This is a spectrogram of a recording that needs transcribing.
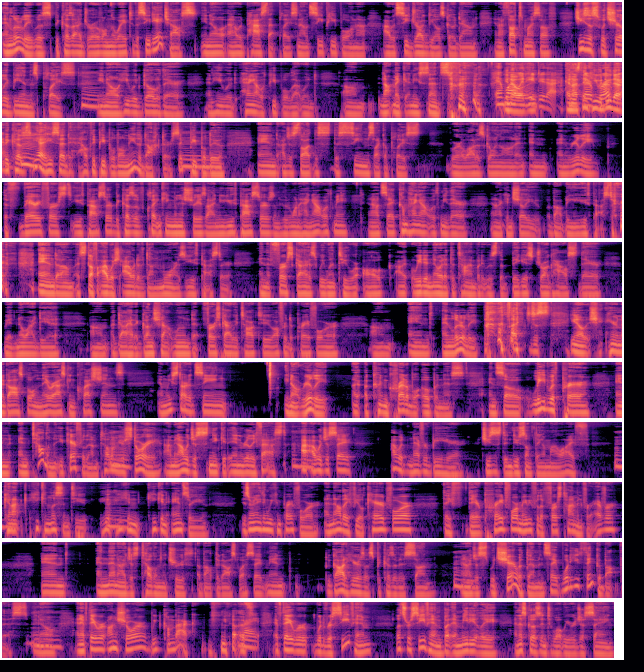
and literally it was because i drove on the way to the cdh house you know and i would pass that place and i would see people and i, I would see drug deals go down. And i thought to myself jesus would surely be in this place. Hmm. You know he would go there and he would hang out with people that would um, not make any sense. And why know, would he do that? and I think he would do that broken. because hmm. yeah he said healthy people don't need a doctor. Sick people hmm. do and i just thought this this seems like a place where a lot is going on and and and really the very first youth pastor because of clayton king ministries i knew youth pastors and who'd want to hang out with me and i would say come hang out with me there and i can show you about being a youth pastor. And um, it's stuff i wish i would have done more as a youth pastor. And the first guys we went to were all I, we didn't know it at the time but it was the biggest drug house there. We had no idea. Um, a guy had a gunshot wound that first guy we talked to offered to pray for um, and and literally like just you know hearing the gospel and they were asking questions. And we started seeing you know really a incredible openness. And so lead with prayer and and tell them that you care for them. Tell them your mm-hmm. story. I mean i would just sneak it in really fast. I, mm-hmm. I would just say i would never be here. Jesus didn't do something in my life. Can mm-hmm. i he can listen to you. He, he can he can answer you. Is there anything we can pray for? And now they feel cared for they they are prayed for maybe for the first time in forever. And and then i just tell them the truth about the gospel. I say man god hears us because of his son. And i mm-hmm. just would share with them and say what do you think about this? You know? Mm-hmm. And if they were unsure we'd come back. You know if, Right. if they were would receive him let's receive him. But immediately and this goes into what we were just saying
